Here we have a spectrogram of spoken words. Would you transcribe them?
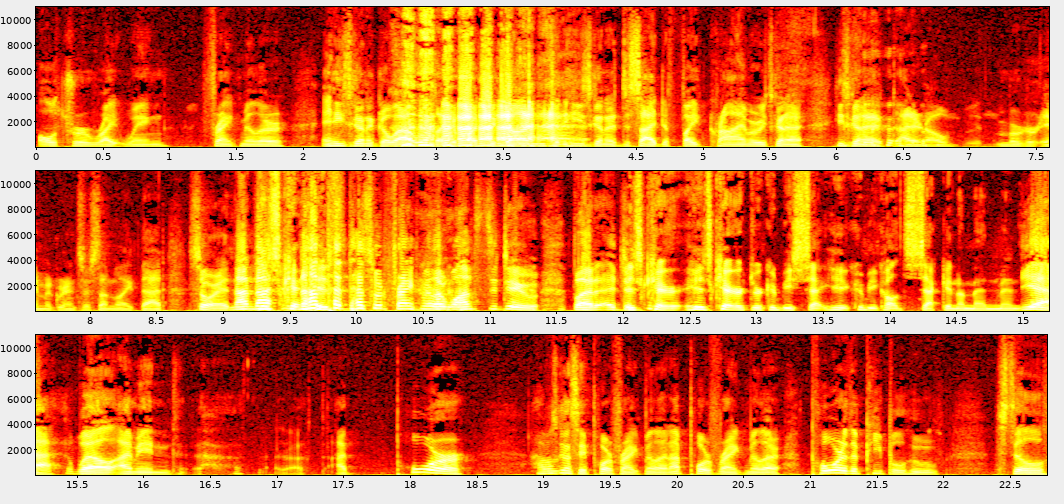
ultra right wing Frank Miller, and he's going to go out with like a bunch of guns, and he's going to decide to fight crime, or he's going to he's going to I don't know murder immigrants or something like that. Sorry, not not, His not his- that that's what Frank Miller wants to do, but it His char- his character could be sec- he could be called Second Amendment. Yeah, well, I mean, I poor. I was gonna say poor Frank Miller, not poor Frank Miller. Poor the people who still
